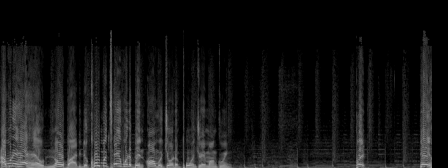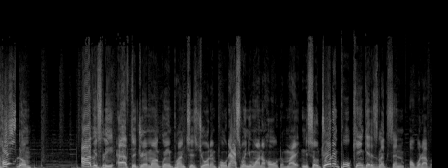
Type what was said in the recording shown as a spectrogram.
I wouldn't have held nobody. The Kumite would have been on with Jordan Poole and Draymond Green. But they hold them obviously after Draymond Green punches Jordan Poole. That's when you want to hold them, right? And so Jordan Poole can't get his licks in or whatever.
